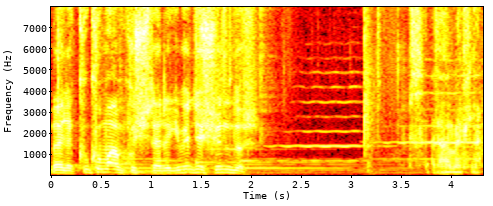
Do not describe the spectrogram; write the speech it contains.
Böyle kukumav kuşları gibi düşün dur. Selametle.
